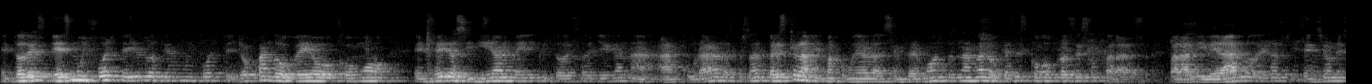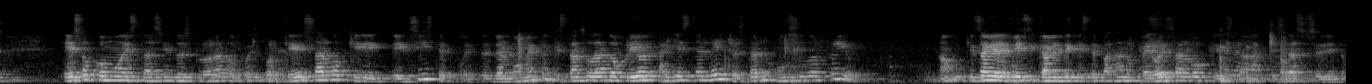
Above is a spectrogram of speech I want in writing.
Entonces es muy fuerte, ellos lo tienen muy fuerte. Yo cuando veo cómo, en serio, sin ir al médico y todo eso, llegan a, a curar a las personas, pero es que la misma comunidad las enfermó, entonces nada más lo que hace es como un proceso para, para liberarlo de esas tensiones. ¿Eso cómo está siendo explorado? Pues porque es algo que existe, pues desde el momento en que están sudando frío, ahí está el hecho, está un sudor frío. ¿no? ¿Quién sabe físicamente qué esté pasando? Pero es algo que está, que está sucediendo.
